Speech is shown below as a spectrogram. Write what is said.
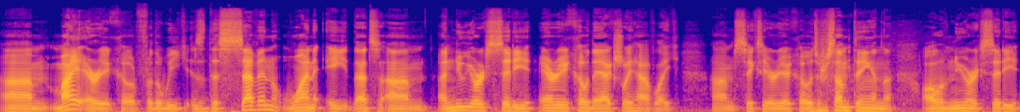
um, my area code for the week is the seven one eight. That's um, a New York City area code. They actually have like. Um, six area codes or something in the all of New York City,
